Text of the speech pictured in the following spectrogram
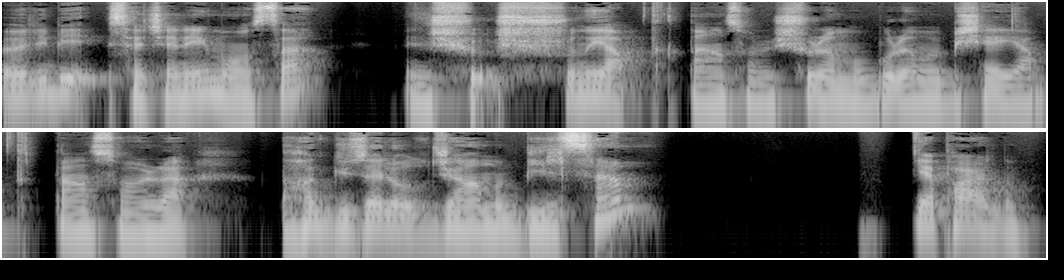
öyle bir seçeneğim olsa yani şu, şunu yaptıktan sonra şuramı buramı bir şey yaptıktan sonra daha güzel olacağımı bilsem yapardım.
